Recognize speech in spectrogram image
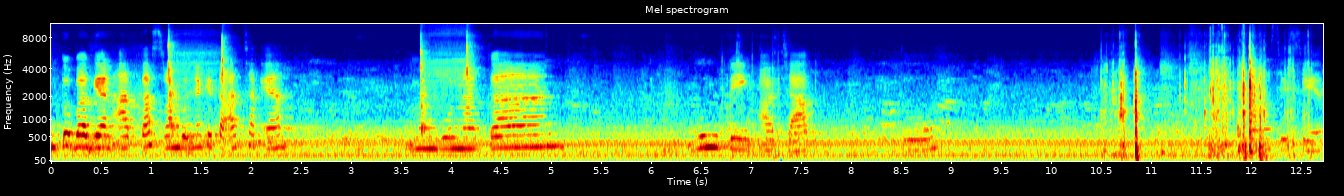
untuk bagian atas rambutnya kita acak ya. Menggunakan gunting acak tuh sama sisir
